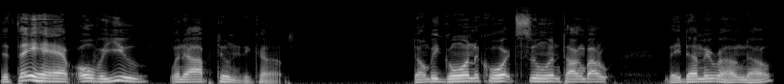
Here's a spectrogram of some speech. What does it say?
that they have over you when the opportunity comes. Don't be going to court suing, talking about they done me wrong. No.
